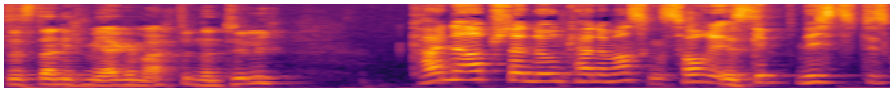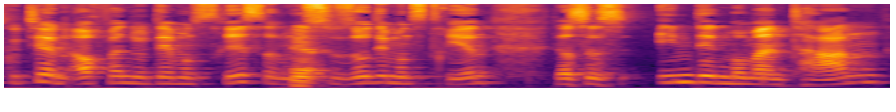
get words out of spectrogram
dass da nicht mehr gemacht wird. Natürlich, Keine Abstände und keine Masken. Sorry, es Es- gibt nichts zu diskutieren. Auch wenn du demonstrierst, dann musst Ja. du so demonstrieren, dass es in den momentanen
